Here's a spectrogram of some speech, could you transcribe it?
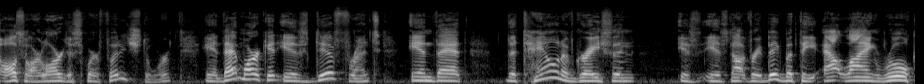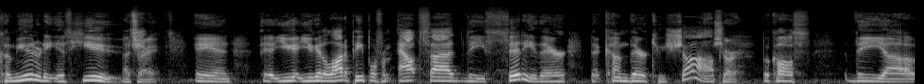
also our largest square footage store, and that market is different in that the town of Grayson is is not very big, but the outlying rural community is huge. That's right. And uh, you you get a lot of people from outside the city there that come there to shop. Sure. Because the uh,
